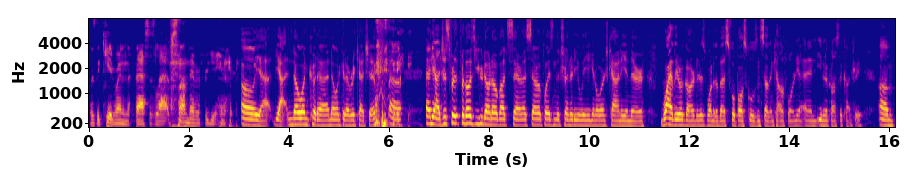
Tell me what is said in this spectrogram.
was the kid running the fastest laps. I'll never forget him. Oh yeah, yeah. No one could uh, no one could ever catch him. Uh, and yeah, just for for those of you who don't know about Serra, Serra plays in the Trinity League in Orange County, and they're widely regarded as one of the best football schools in Southern California and even across the country. Um,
